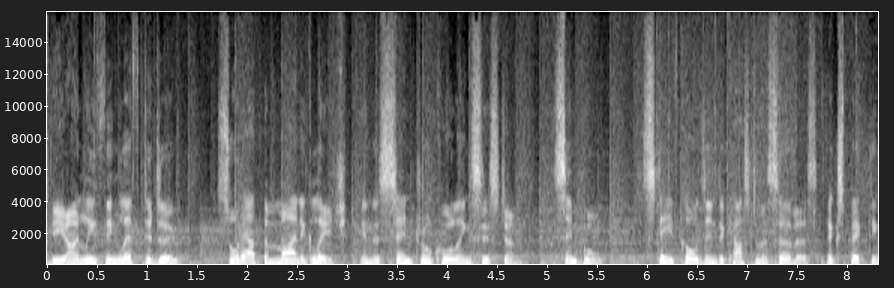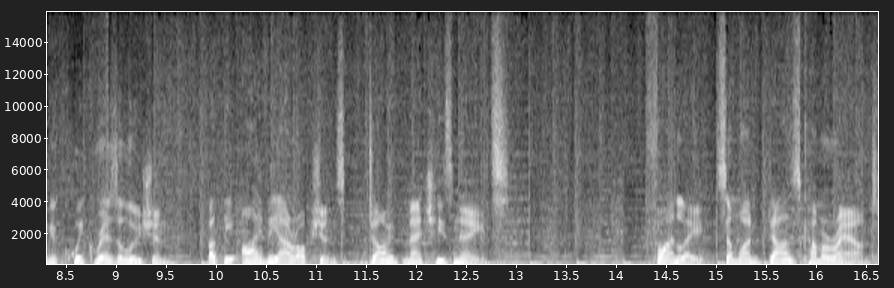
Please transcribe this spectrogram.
The only thing left to do? Sort out the minor glitch in the central cooling system. Simple. Steve calls into customer service expecting a quick resolution, but the IVR options don't match his needs. Finally, someone does come around.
